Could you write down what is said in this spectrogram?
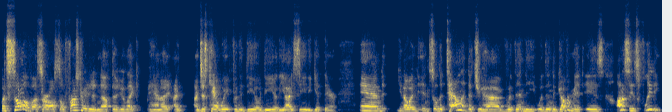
but some of us are also frustrated enough that you're like, man, I I, I just can't wait for the DoD or the IC to get there. And you know, and, and so the talent that you have within the within the government is honestly it's fleeting.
